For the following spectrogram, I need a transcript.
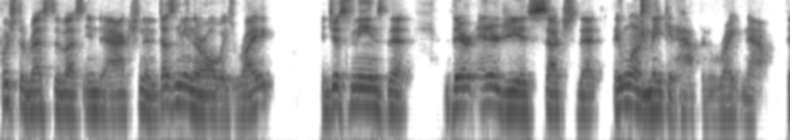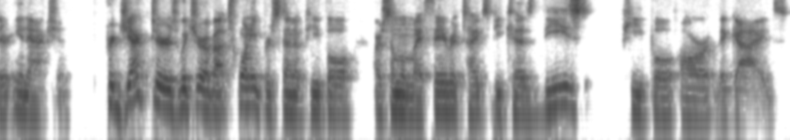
push the rest of us into action. And it doesn't mean they're always right. It just means that their energy is such that they want to make it happen right now. They're in action. Projectors, which are about 20% of people, are some of my favorite types because these people are the guides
